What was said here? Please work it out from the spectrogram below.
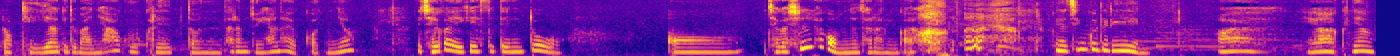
이렇게 이야기도 많이 하고 그랬던 사람 중에 하나였거든요. 제가 얘기했을 때는 또 어, 제가 신뢰가 없는 사람인가요? 그냥 친구들이 아, 야, 그냥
